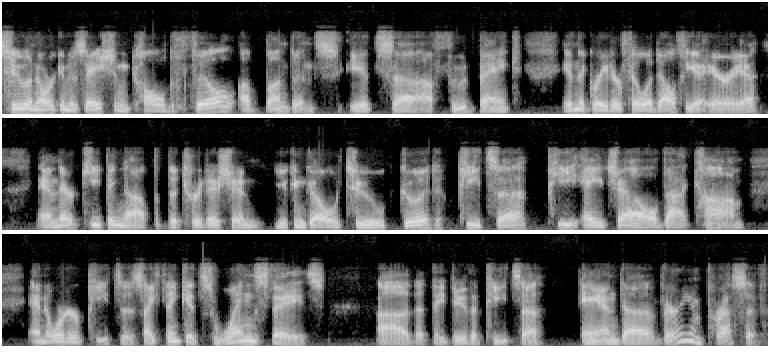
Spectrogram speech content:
to an organization called Philabundance. It's a food bank in the greater Philadelphia area, and they're keeping up the tradition. You can go to goodpizzaphl.com and order pizzas. I think it's Wednesdays uh, that they do the pizza, and uh, very impressive.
